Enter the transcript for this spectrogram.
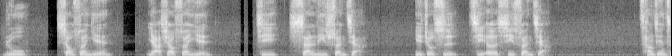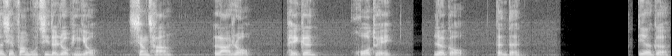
如硝酸盐、亚硝酸盐及山梨酸钾，也就是己二烯酸钾。常见这些防腐剂的肉品有香肠、腊肉、培根、火腿。热狗等等。第二个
